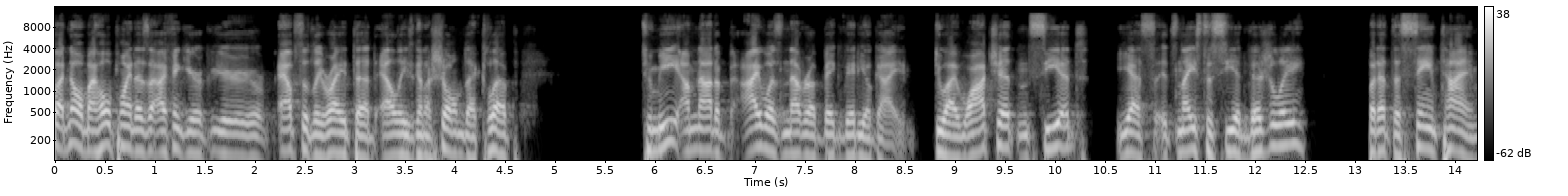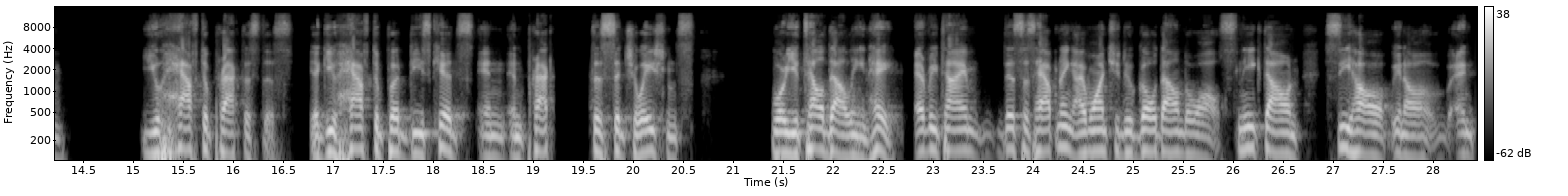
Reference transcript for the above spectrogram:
But no, my whole point is I think you're you're absolutely right that Ellie's going to show him that clip. To me, I'm not a. I was never a big video guy. Do I watch it and see it? Yes, it's nice to see it visually, but at the same time, you have to practice this. Like you have to put these kids in in practice situations where you tell Dahlin, hey, every time this is happening, I want you to go down the wall, sneak down, see how, you know, and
